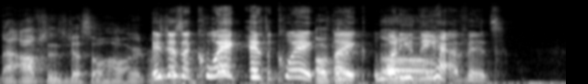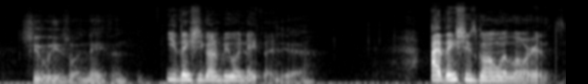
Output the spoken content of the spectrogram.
that option's just so hard. It's right just a quick. It's a quick. Okay, Like, what do you um, think happens? She leaves with Nathan. You think she's gonna be with Nathan? Yeah. I think she's going with Lawrence.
